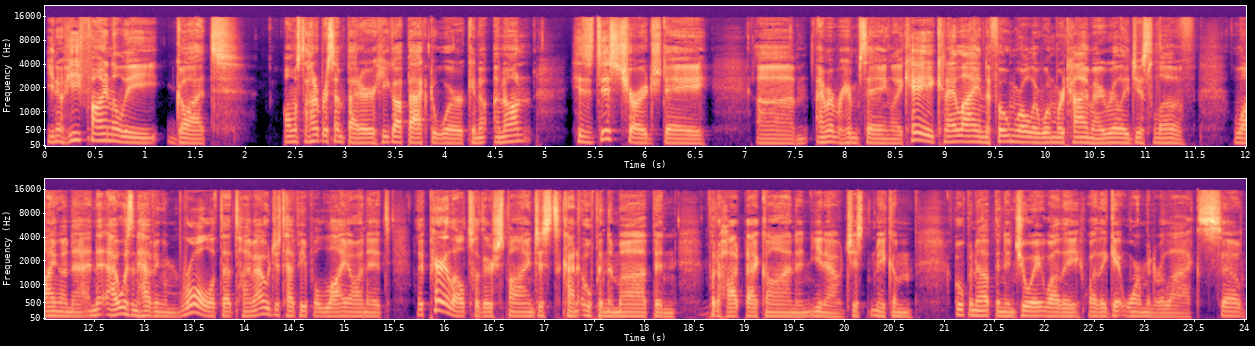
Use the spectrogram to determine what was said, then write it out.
you know, he finally got almost 100% better. He got back to work. And, and on his discharge day, um, I remember him saying, like, hey, can I lie in the foam roller one more time? I really just love lying on that. And I wasn't having him roll at that time. I would just have people lie on it, like parallel to their spine, just to kind of open them up and put a hot pack on and, you know, just make them open up and enjoy it while they, while they get warm and relaxed. So,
